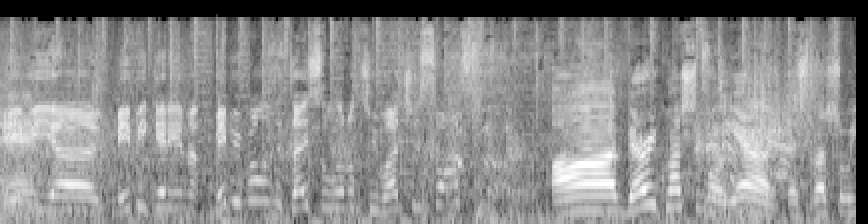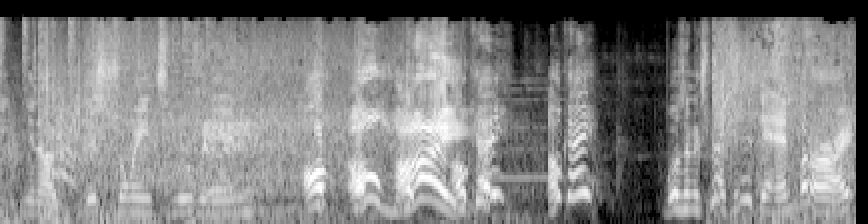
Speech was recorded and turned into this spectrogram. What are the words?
Maybe, uh, maybe getting, maybe rolling the dice a little too much is Sauce. Uh, very questionable, yeah. Especially, you know, this joint's moving in. Oh, Oh my! okay, okay. Wasn't expecting it to end, but all right.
